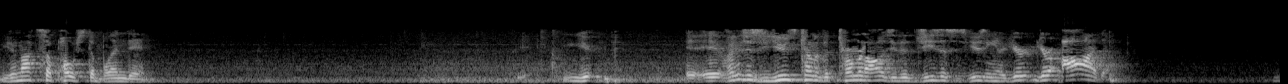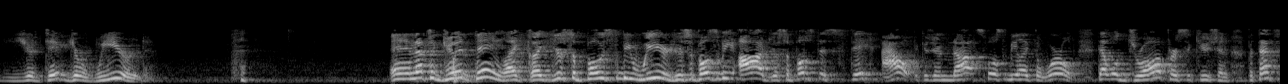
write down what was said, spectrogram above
You're not supposed to blend in. If I just use kind of the terminology that Jesus is using here, you're, you're odd. You're, di- you're weird. And that's a good thing. Like, like you're supposed to be weird. You're supposed to be odd. You're supposed to stick out because you're not supposed to be like the world. That will draw persecution. But that's,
